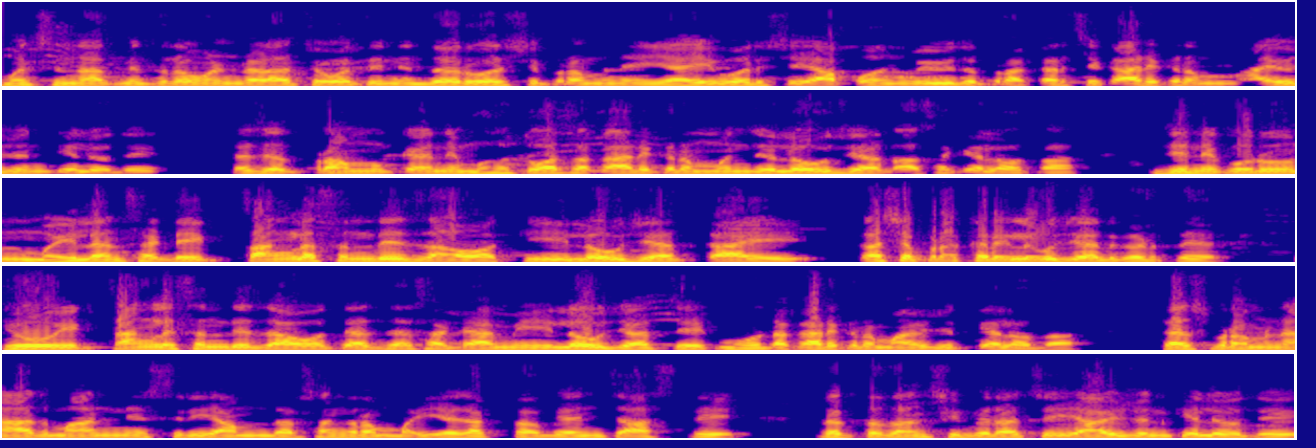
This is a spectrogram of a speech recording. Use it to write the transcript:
मच्छीनाथ मित्र मंडळाच्या वतीने दरवर्षीप्रमाणे याही वर्षी आपण विविध प्रकारचे कार्यक्रम आयोजन केले होते. त्याच्यात प्रामुख्याने महत्त्वाचा कार्यक्रम म्हणजे लव जिहाद असा केला होता. जेणेकरून महिलांसाठी एक चांगला संदेश जावा की लव जिहाद काय कशा प्रकारे लव जिहाद घडते हो एक चांगला संदेश जावा. त्याच्यासाठी आम्ही लव जिहादचा एक मोठा कार्यक्रम आयोजित केला होता. त्याचप्रमाणे आज मान्य श्री आमदार संग्राम भैया जगताप यांच्या हस्ते रक्तदान शिबिराचे आयोजन केले होते.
